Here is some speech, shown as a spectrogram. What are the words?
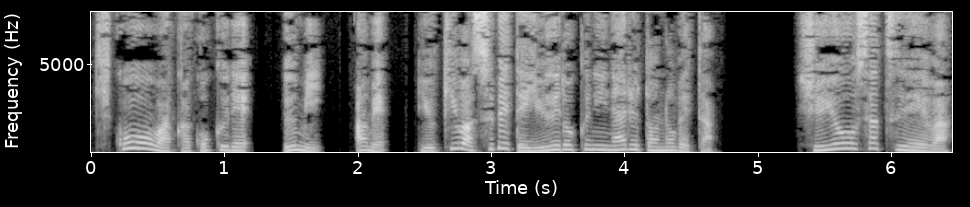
気候は過酷で、海、雨、雪はすべて有毒になると述べた。主要撮影は、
